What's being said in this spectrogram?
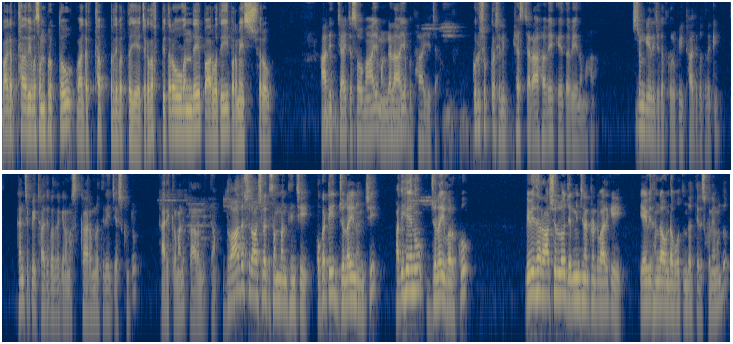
వాగర్థవివ సంపృక్తౌ వాగర్థ ప్రతిపత్తయే. జగతః పితరౌ వందే పార్వతీ పరమేశ్వరౌ. ఆదిత్యాయ చ సోమాయ మంగళాయ బుధాయ చ. గురుశుక్ర శనిభ్యశ్చ రాహవే కేతవే నమ. శృంగేరి జగద్గురు పీఠాధిపతులకి కంచి పీఠాధిపతులకి నమస్కారములు తెలియజేసుకుంటూ కార్యక్రమాన్ని ప్రారంభిద్దాం. ద్వాదశ రాశులకు సంబంధించి ఒకటి జులై నుంచి పదిహేను జులై వరకు వివిధ రాశుల్లో జన్మించినటువంటి వారికి ఏ విధంగా ఉండబోతుందో తెలుసుకునే ముందు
